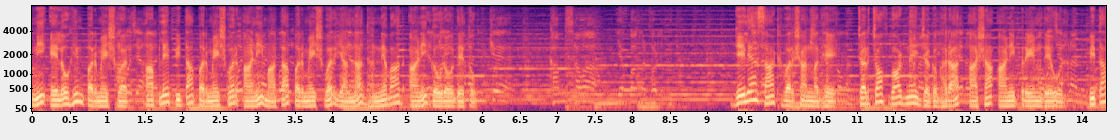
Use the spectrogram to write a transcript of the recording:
मी एलोहिम परमेश्वर आपले पिता परमेश्वर आणि माता परमेश्वर यांना धन्यवाद आणि गौरव देतो 감사와 영광을 돌립니다. गेल्या साठ वर्षांमध्ये चर्च ऑफ गॉडने जगभरात आशा आणि प्रेम देऊन पिता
